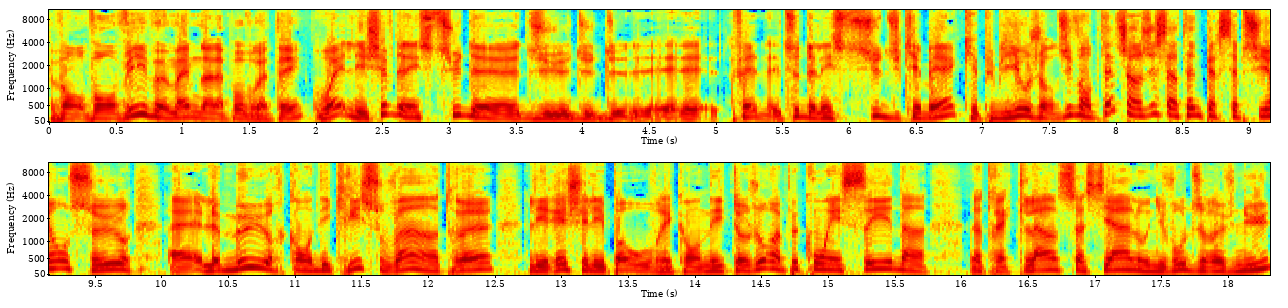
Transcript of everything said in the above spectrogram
Vont, vont vivre eux-mêmes dans la pauvreté? Oui, les chiffres de l'Institut de, du, du, du euh, fait, de l'Institut du Québec publiés aujourd'hui vont peut-être changer certaines perceptions sur le mur qu'on décrit souvent entre les riches et les pauvres qu'on est toujours un peu coincé dans notre classe sociale au niveau du revenu.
